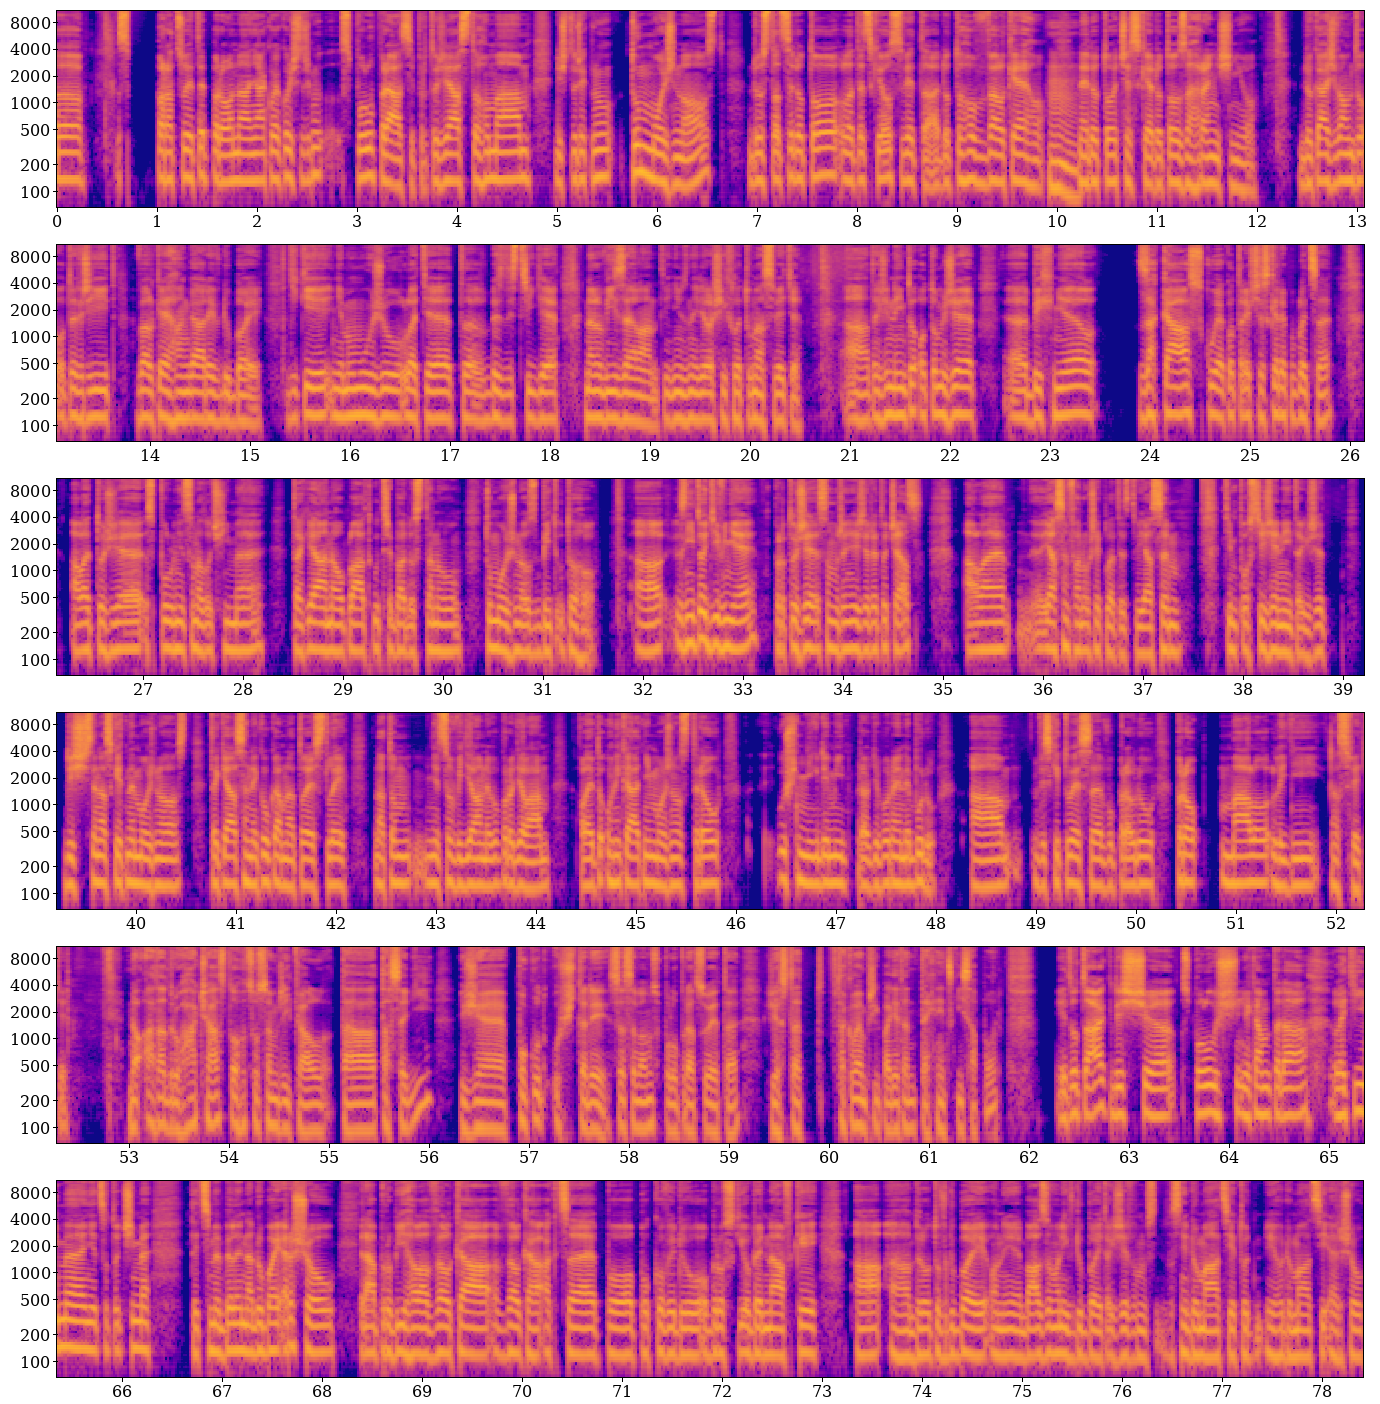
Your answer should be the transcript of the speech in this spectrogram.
z pracujete pro na nějakou jako, když to řeknu, spolupráci, protože já z toho mám, když to řeknu, tu možnost dostat se do toho leteckého světa, do toho velkého, hmm. ne do toho českého, do toho zahraničního. Dokáže vám to otevřít velké hangáry v Dubaji. Díky němu můžu letět v business třídě na Nový Zéland, jedním z nejdelších letů na světě. A, takže není to o tom, že bych měl zakázku, jako tady v České republice, ale to, že spolu něco natočíme, tak já na oplátku třeba dostanu tu možnost být u toho. A zní to divně, protože samozřejmě žere to čas, ale já jsem fanoušek letectví, já jsem tím postižený, takže když se naskytne možnost, tak já se nekoukám na to, jestli na tom něco vydělám nebo prodělám, ale je to unikátní možnost, kterou už nikdy mít pravděpodobně nebudu. A vyskytuje se opravdu pro málo lidí na světě. No a ta druhá část toho, co jsem říkal, ta, ta sedí, že pokud už tedy se sebem spolupracujete, že jste v takovém případě ten technický support? Je to tak, když spolu už někam teda letíme, něco točíme. Teď jsme byli na Dubai Air Show, která probíhala velká, velká akce po, po covidu, obrovské objednávky a, a bylo to v Dubaji. On je bázovaný v Dubaji, takže vlastně domácí, je to jeho domácí Air Show.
